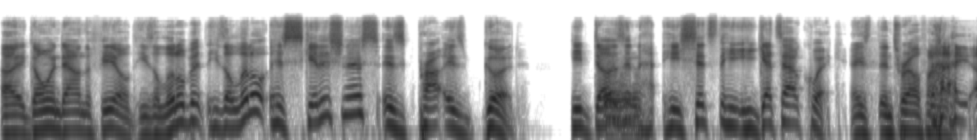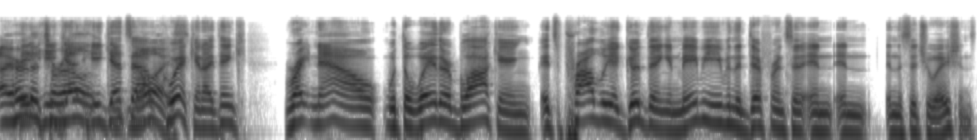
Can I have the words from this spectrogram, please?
uh, going down the field. He's a little bit. He's a little. His skittishness is pro is good. He doesn't. He sits. The, he he gets out quick. And, he's, and Terrell finally. I, I heard he, a he get- Terrell. he gets noise. out quick, and I think right now with the way they're blocking, it's probably a good thing, and maybe even the difference in in, in in the situations.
